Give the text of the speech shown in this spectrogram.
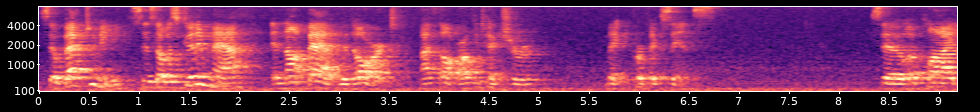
so back to me. Since I was good in math and not bad with art, I thought architecture made perfect sense. So applied,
